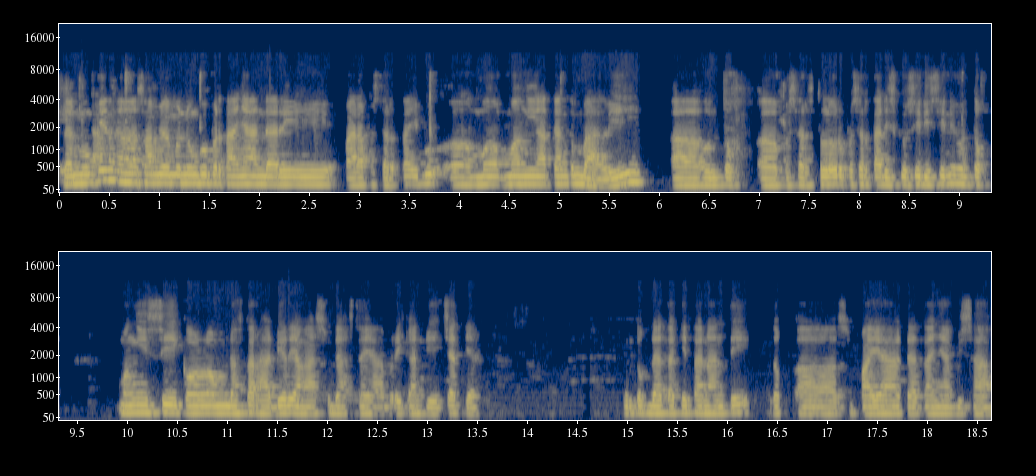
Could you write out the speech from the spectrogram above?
Dan mungkin uh, sambil menunggu pertanyaan dari para peserta, Ibu uh, me mengingatkan kembali uh, untuk uh, peserta, seluruh peserta diskusi di sini untuk mengisi kolom daftar hadir yang sudah saya berikan di chat ya. Untuk data kita nanti, untuk uh, supaya datanya bisa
